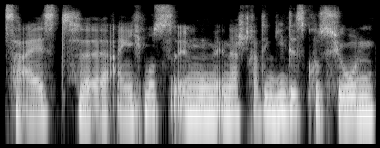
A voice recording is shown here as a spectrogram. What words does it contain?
Das heißt, äh, eigentlich muss in, in der Strategiediskussion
